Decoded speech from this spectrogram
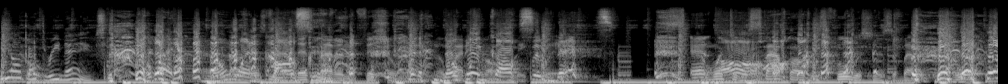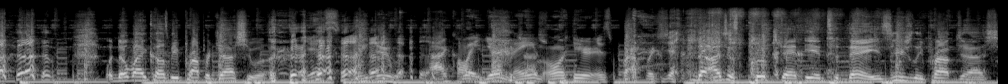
We all No. got three names. Nobody, no one That's not- that's him. not an official name. no Nobody one calls calls him Quiz. that. I At want you to stop all this foolishness about it. well, nobody calls me proper Joshua. yes, we do. I call Wait, you your name Joshua. on here is proper Josh. no, I just put that in today. It's usually prop Josh.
